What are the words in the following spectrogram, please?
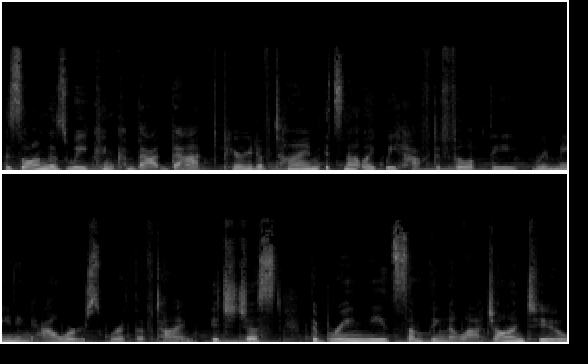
As long as we can combat that period of time, it's not like we have to fill up the remaining hours worth of time. It's just the brain needs something to latch onto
